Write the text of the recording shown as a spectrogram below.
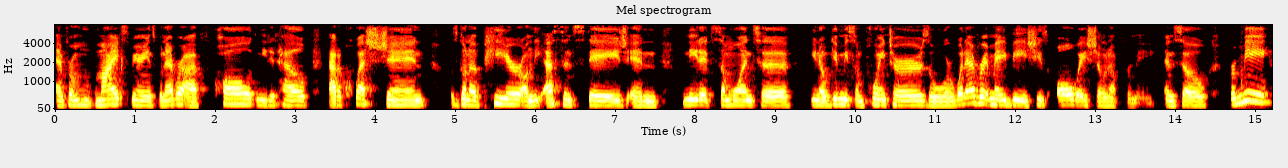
And from my experience, whenever I've called, needed help, had a question, was going to appear on the Essence stage and needed someone to, you know, give me some pointers or whatever it may be, she's always shown up for me. And so for me,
